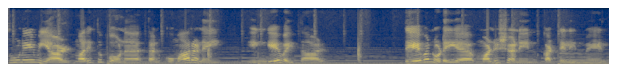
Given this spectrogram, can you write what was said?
சூனேமியாள் மறித்து போன தன் குமாரனை எங்கே வைத்தாள்? தேவனுடைய மனுஷனின் கட்டிலின் மேல்.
